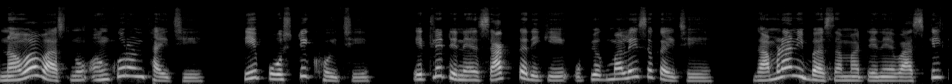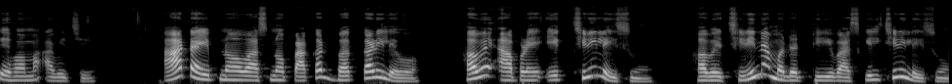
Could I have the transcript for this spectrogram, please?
નવા વાસનું અંકુરણ થાય છે. તે પૌષ્ટિક હોય છે, એટલે તેને શાક તરીકે ઉપયોગમાં લઈ શકાય છે. ગામડાની ભાષામાં તેને વાસ્કિલ કહેવામાં આવે છે. આ ટાઈપનો વાસનો પાકટ ભાગ કાઢી લેવો. હવે આપણે એક છીણી લઈશું. હવે છીણીના મદદથી વાસ્કિલ છીણી લઈશું.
